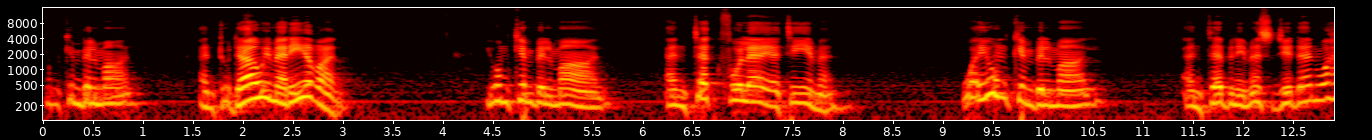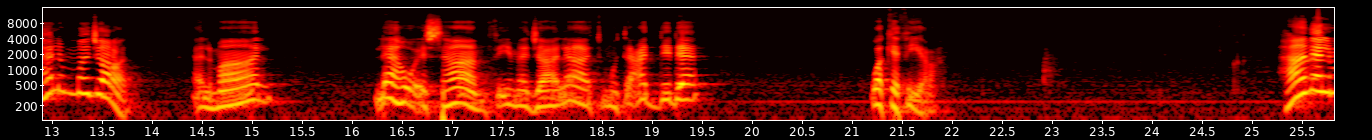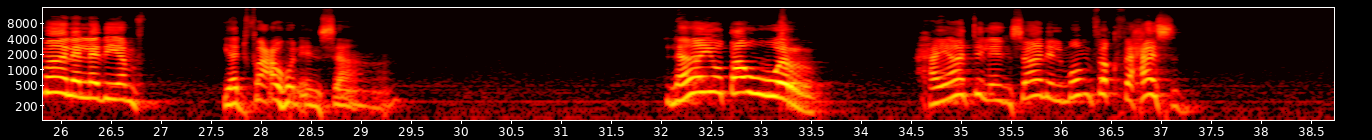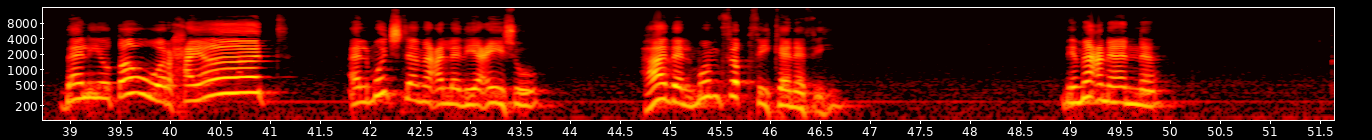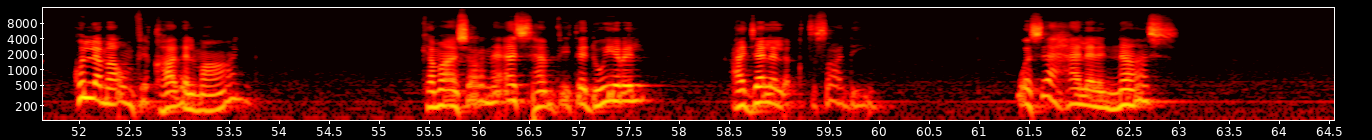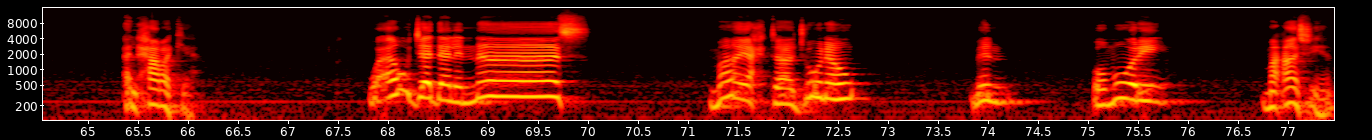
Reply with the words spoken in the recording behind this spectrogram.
يمكن بالمال. أن تداوي مريضا. يمكن بالمال أن تكفل يتيما ويمكن بالمال أن تبني مسجدا وهلم جرى المال له إسهام في مجالات متعددة وكثيرة. هذا المال الذي يدفعه الإنسان لا يطور حياة الإنسان المنفق فحسب بل يطور حياة المجتمع الذي يعيش هذا المنفق في كنفه. بمعنى أن كلما أنفق هذا المال كما أشرنا أسهم في تدوير العجلة الاقتصادية وسهل للناس الحركة. وأوجد للناس ما يحتاجونه من أمور معاشهم.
